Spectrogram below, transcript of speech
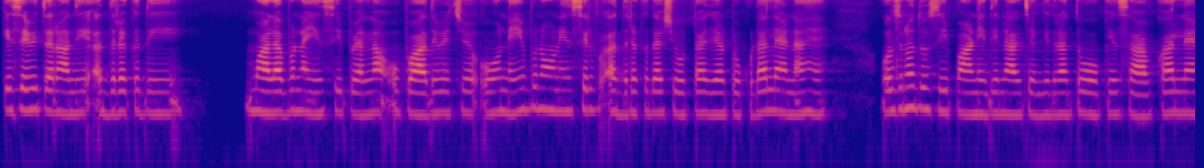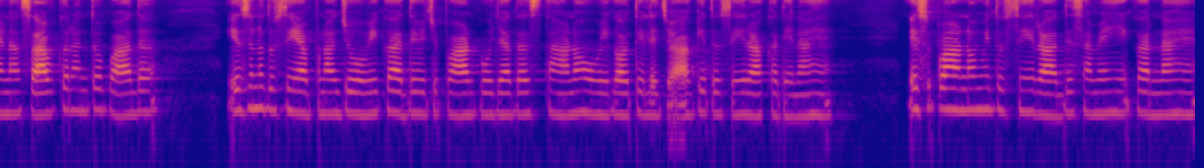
ਕਿਸੇ ਵੀ ਤਰ੍ਹਾਂ ਦੀ ਅਦਰਕ ਦੀ ਮਾਲਾ ਬਣਾਈ ਸੀ ਪਹਿਲਾਂ ਉਪਾਅ ਦੇ ਵਿੱਚ ਉਹ ਨਹੀਂ ਬਣਾਉਣੀ, ਸਿਰਫ ਅਦਰਕ ਦਾ ਛੋਟਾ ਜਿਹਾ ਟੁਕੜਾ ਲੈਣਾ ਹੈ। ਉਸ ਨੂੰ ਤੁਸੀਂ ਪਾਣੀ ਦੇ ਨਾਲ ਚੰਗੀ ਤਰ੍ਹਾਂ ਧੋ ਕੇ ਸਾਫ਼ ਕਰ ਲੈਣਾ। ਸਾਫ਼ ਕਰਨ ਤੋਂ ਬਾਅਦ ਇਸ ਨੂੰ ਤੁਸੀਂ ਆਪਣਾ ਜੋ ਵੀ ਘਰ ਦੇ ਵਿੱਚ ਪਾਠ ਪੂਜਾ ਦਾ ਸਥਾਨ ਹੋਵੇਗਾ, ਉੱਥੇ ਲਿਜਾ ਕੇ ਤੁਸੀਂ ਰੱਖ ਦੇਣਾ ਹੈ। ਇਸ ਪਾਠ ਨੂੰ ਵੀ ਤੁਸੀਂ ਰਾਤ ਦੇ ਸਮੇਂ ਹੀ ਕਰਨਾ ਹੈ।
